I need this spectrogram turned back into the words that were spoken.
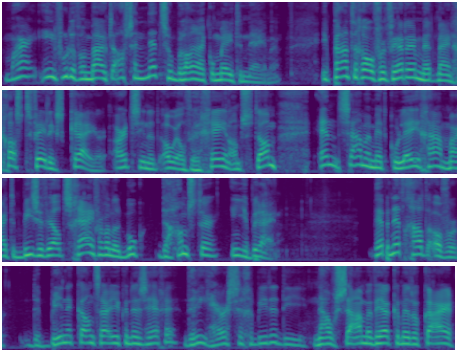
Maar invloeden van buitenaf zijn net zo belangrijk om mee te nemen. Ik praat erover verder met mijn gast Felix Kreijer, arts in het OLVG in Amsterdam. En samen met collega Maarten Bieseveld, schrijver van het boek De hamster in je brein. We hebben het net gehad over de binnenkant, zou je kunnen zeggen. Drie hersengebieden die nauw samenwerken met elkaar.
